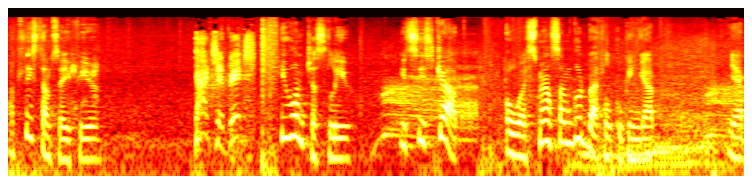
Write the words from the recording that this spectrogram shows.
At least I'm safe here. Gotcha, bitch! He won't just leave. It's his job. Oh, I smell some good battle cooking up. Yep.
